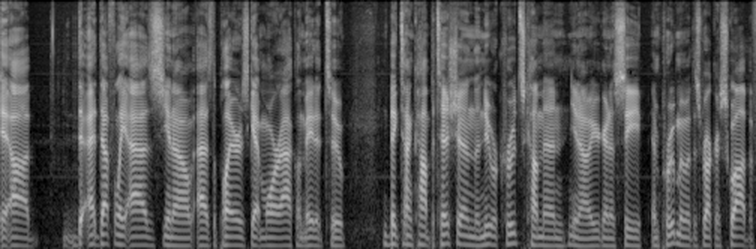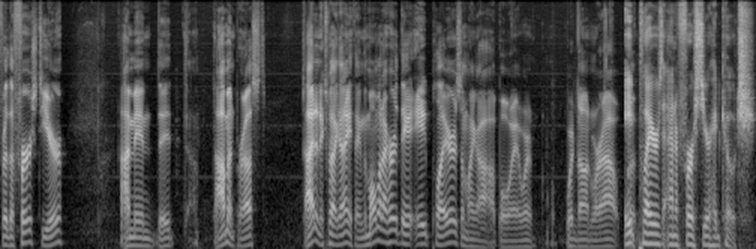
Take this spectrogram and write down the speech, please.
Uh, d- definitely, as you know, as the players get more acclimated to Big Ten competition, the new recruits come in. You know, you're going to see improvement with this Rutgers squad. But for the first year, I mean, I'm impressed. I didn't expect anything. The moment I heard the eight players, I'm like, oh boy, we're we're done, we're out. Eight players and a first year head coach.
